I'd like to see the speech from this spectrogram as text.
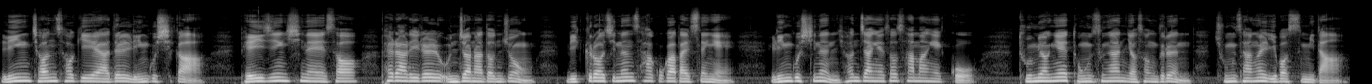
링 전 서기의 아들 링구 씨가 베이징 시내에서 페라리를 운전하던 중 미끄러지는 사고가 발생해 링구 씨는 현장에서 사망했고 두 명의 동승한 여성들은 중상을 입었습니다.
